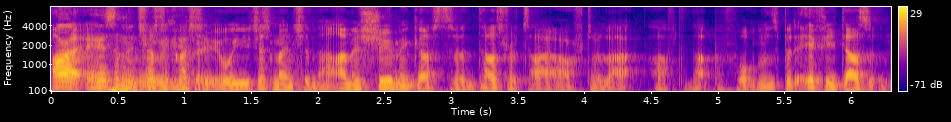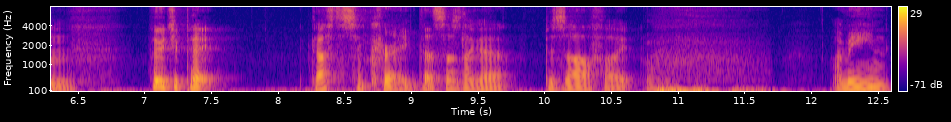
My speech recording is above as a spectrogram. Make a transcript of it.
All right, here's an interesting question. Well, you just mentioned that. I'm assuming Gustafsson does retire after that after that performance, but if he doesn't, Hmm. who'd you pick? Gustafsson Craig. That sounds like a bizarre fight. I mean,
